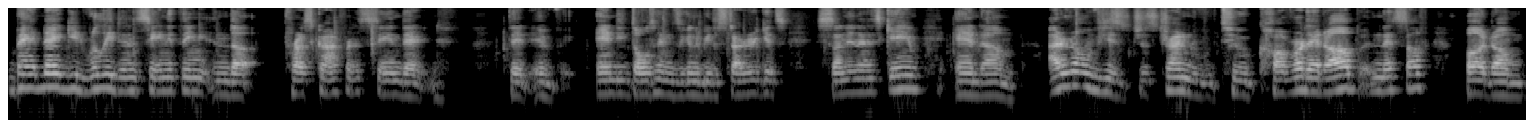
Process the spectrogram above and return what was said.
Matt Nagy really didn't say anything in the press conference saying that that if Andy Dalton is going to be the starter against Sunday night's game, and um, I don't know if he's just trying to, cover that up and that stuff, but um,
